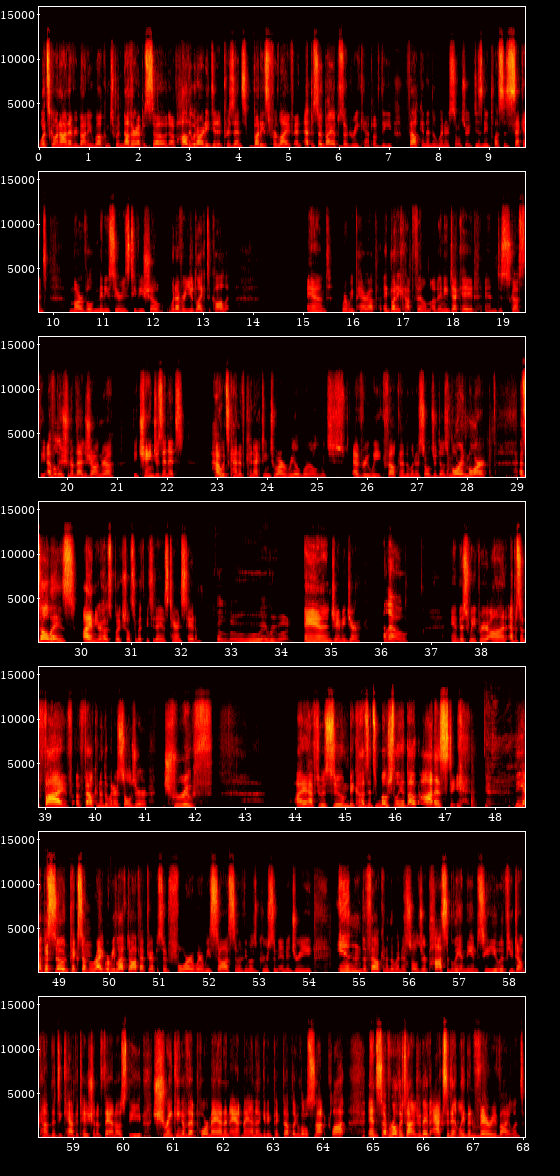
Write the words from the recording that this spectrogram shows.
What's going on, everybody? Welcome to another episode of Hollywood Already Did It presents Buddies for Life, an episode by episode recap of the Falcon and the Winter Soldier, Disney Plus's second Marvel miniseries TV show, whatever you'd like to call it. And where we pair up a buddy cop film of any decade and discuss the evolution of that genre, the changes in it, how it's kind of connecting to our real world, which every week Falcon and the Winter Soldier does more and more. As always, I am your host, Blake Schultz, and with me today is Terrence Tatum Hello, everyone. and Jamie Jarek. Hello. And this week we're on episode five of Falcon and the Winter Soldier Truth. I have to assume because it's mostly about honesty. the episode picks up right where we left off after episode four, where we saw some of the most gruesome imagery in the Falcon and the Winter Soldier, possibly in the MCU, if you don't count the decapitation of Thanos, the shrinking of that poor man and Ant Man and getting picked up like a little snot clot, and several other times where they've accidentally been very violent.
